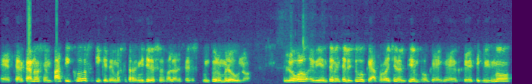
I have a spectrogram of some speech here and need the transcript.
eh, cercanos, empáticos y que tenemos que transmitir esos valores. Ese es punto número uno. Luego, evidentemente, les digo que aprovechen el tiempo, que, el ciclismo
